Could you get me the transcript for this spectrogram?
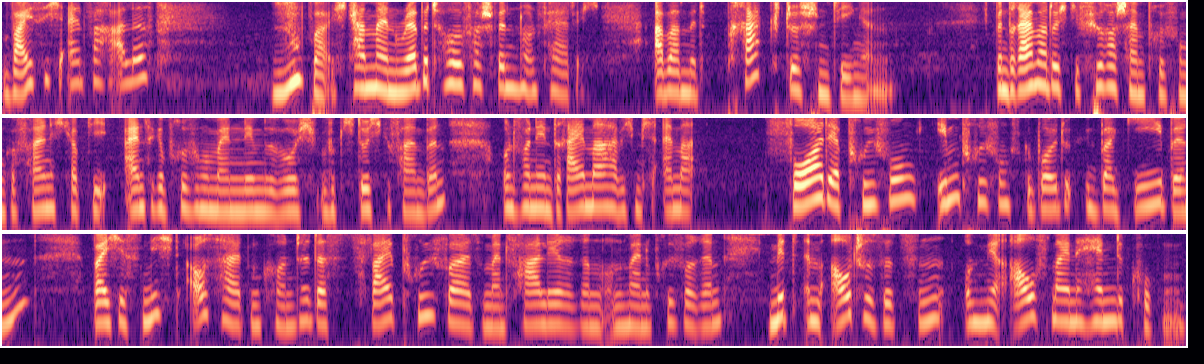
weiß ich einfach alles. Super, ich kann meinen Rabbit Hole verschwinden und fertig. Aber mit praktischen Dingen, ich bin dreimal durch die Führerscheinprüfung gefallen. Ich glaube, die einzige Prüfung in meinem Leben, wo ich wirklich durchgefallen bin. Und von den dreimal habe ich mich einmal vor der Prüfung im Prüfungsgebäude übergeben, weil ich es nicht aushalten konnte, dass zwei Prüfer, also meine Fahrlehrerin und meine Prüferin, mit im Auto sitzen und mir auf meine Hände gucken.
